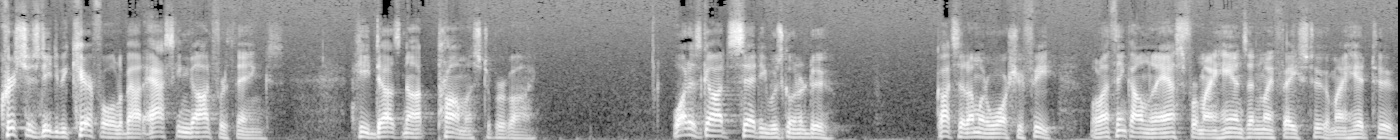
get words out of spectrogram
Christians need to be careful about asking God for things He does not promise to provide. What has God said He was going to do? God said, I'm going to wash your feet. Well, I think I'm going to ask for my hands and my face too, and my head too.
